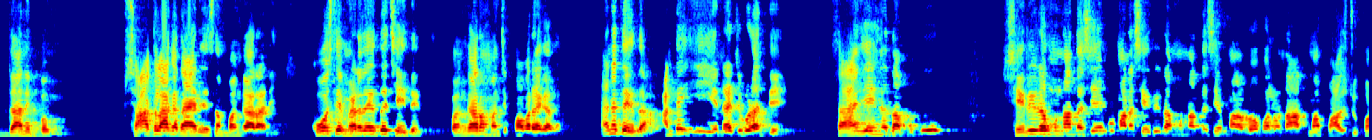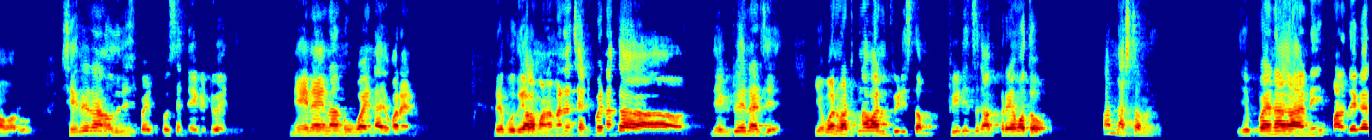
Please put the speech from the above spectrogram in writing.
దాని షాక్ లాగా తయారు చేస్తాం బంగారాన్ని. కోస్తే మెడ తెగితే చేయి తెగుతుంది. బంగారం మంచి పవరే కదా. అయినా తెగుతా అంటే ఈ ఎనర్జీ కూడా అంతే. సాయం చేసిన తప్పుకు శరీరం ఉన్నంతసేపు మన శరీరం ఉన్నంతసేపు మన లోపల ఉన్న ఆత్మ పాజిటివ్ పవరు శరీరాన్ని వదిలేసి బయటకు వస్తే నెగిటివ్ అవుతుంది నేనైనా నువ్వైనా ఎవరైనా. రేపు ఉదయాల మనమైనా చనిపోయినాక నెగిటివ్ ఎనర్జీ ఎవరిని పట్టుకున్నా వాడిని పీడిస్తాము. పీడించగా ప్రేమతో. అని నష్టం అది. ఎప్పుడైనా కానీ మన దగ్గర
